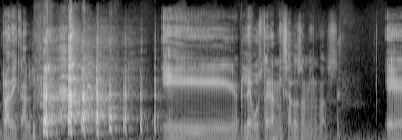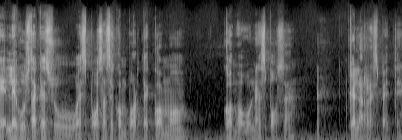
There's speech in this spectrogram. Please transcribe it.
radical. y le gusta ir a misa los domingos. Eh, le gusta que su esposa se comporte como, como una esposa, que la respete.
